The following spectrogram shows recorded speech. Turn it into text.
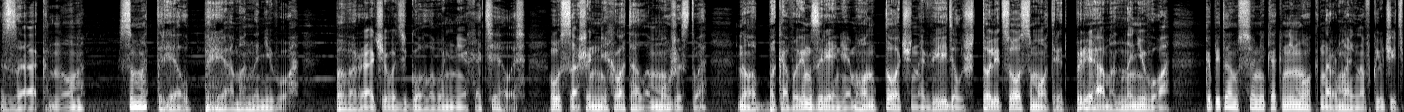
за окном, смотрел прямо на него – Поворачивать голову не хотелось. У Саши не хватало мужества. Но боковым зрением он точно видел, что лицо смотрит прямо на него. Капитан все никак не мог нормально включить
